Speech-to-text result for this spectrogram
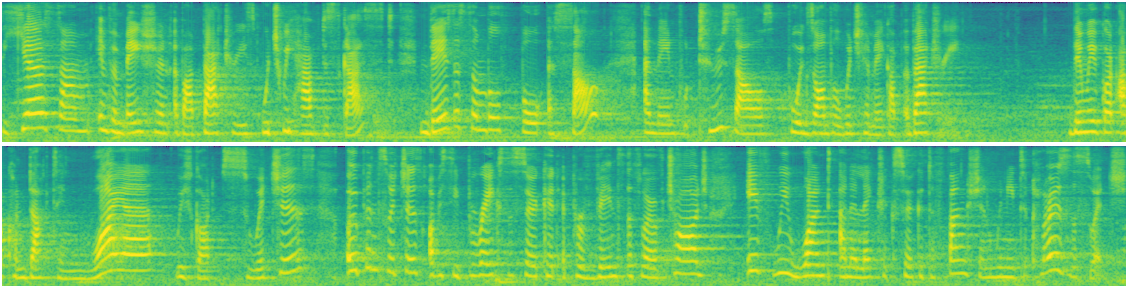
So here's some information about batteries, which we have discussed. There's a symbol for a cell, and then for two cells, for example, which can make up a battery. Then we've got our conducting wire, we've got switches. Open switches obviously breaks the circuit, it prevents the flow of charge. If we want an electric circuit to function, we need to close the switch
